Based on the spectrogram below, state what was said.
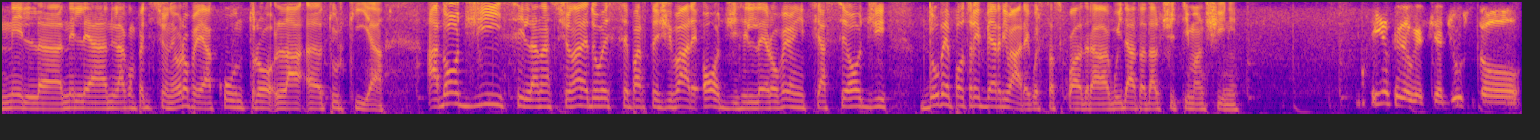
nel, nelle, nella competizione europea contro la uh, Turchia. Ad oggi, se la nazionale dovesse partecipare oggi, se l'europeo iniziasse oggi, dove potrebbe arrivare questa squadra guidata dal CT Mancini? Io credo che sia giusto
